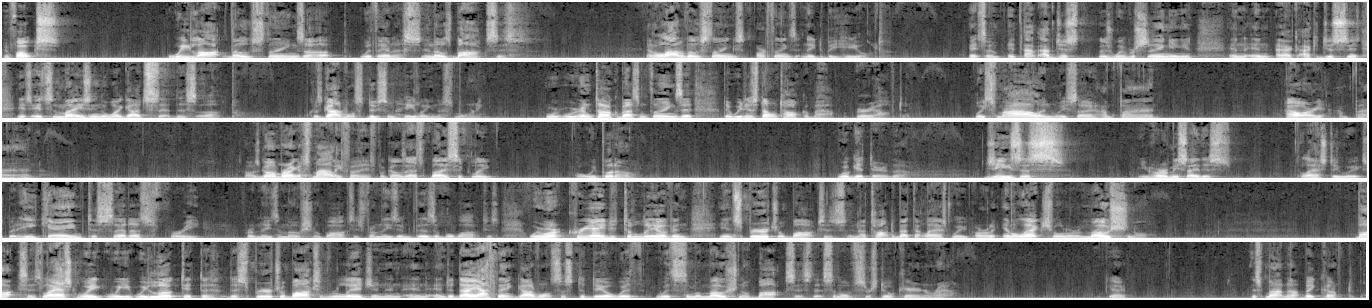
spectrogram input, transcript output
And, folks, we lock those things up within us in those boxes. And a lot of those things are things that need to be healed. It's, um, it, I've just, as we were singing, and, and, and I, I could just sense, it's, it's amazing the way God set this up. Because God wants to do some healing this morning. We're, we're going to talk about some things that, that we just don't talk about very often. We smile and we say, I'm fine. How are you? I'm fine. I was going to bring a smiley face because that's basically what we put on. We'll get there, though. Jesus, you've heard me say this the last two weeks, but he came to set us free from these emotional boxes, from these invisible boxes. We weren't created to live in, in spiritual boxes, and I talked about that last week, or intellectual or emotional boxes. Last week we, we looked at the, the spiritual box of religion, and, and, and today I think God wants us to deal with, with some emotional boxes that some of us are still carrying around. Okay? This might not be comfortable.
